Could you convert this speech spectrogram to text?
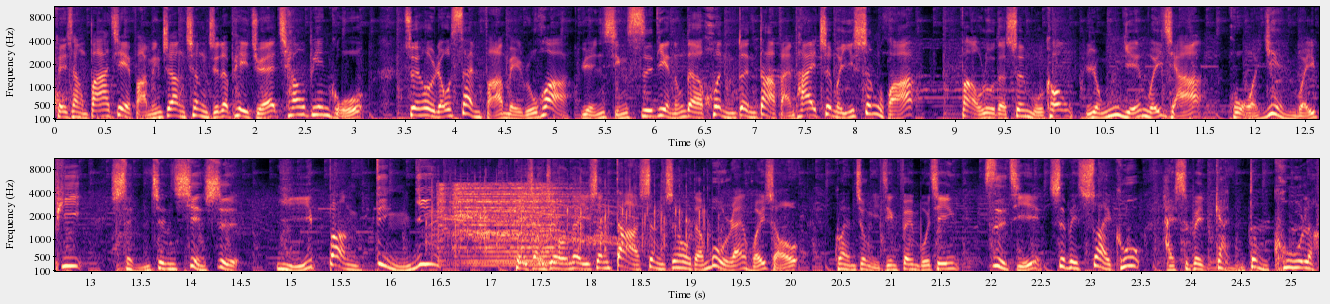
配上八戒法名这样称职的配角敲边鼓，最后由散法美如画、原型斯电农的混沌大反派这么一升华，暴露的孙悟空容颜为假，火焰为披，神针现世，一棒定音，配上最后那一声大圣之后的蓦然回首。观众已经分不清自己是被帅哭还是被感动哭了。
